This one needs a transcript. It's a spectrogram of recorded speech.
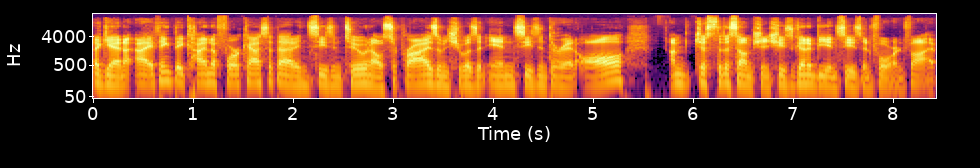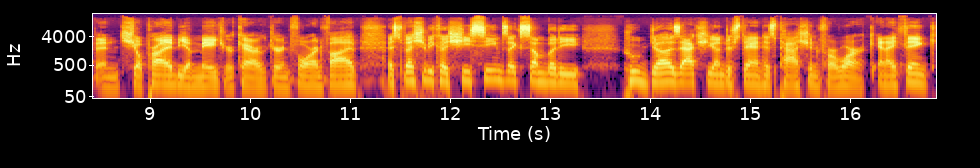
again, I think they kind of forecasted that in season two, and I was surprised when she wasn't in season three at all. I'm just an assumption she's going to be in season four and five, and she'll probably be a major character in four and five, especially because she seems like somebody who does actually understand his passion for work. And I think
